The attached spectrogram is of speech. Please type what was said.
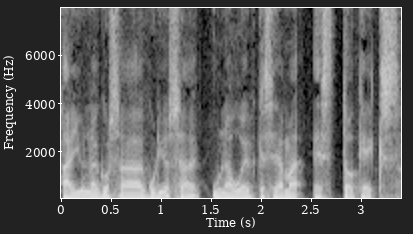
Hay una cosa curiosa, una web que se llama StockX,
